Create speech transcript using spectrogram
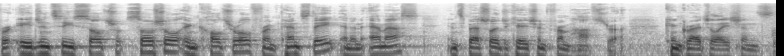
for agency social, social and cultural from Penn State and an MS in special education from Hofstra. Congratulations,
